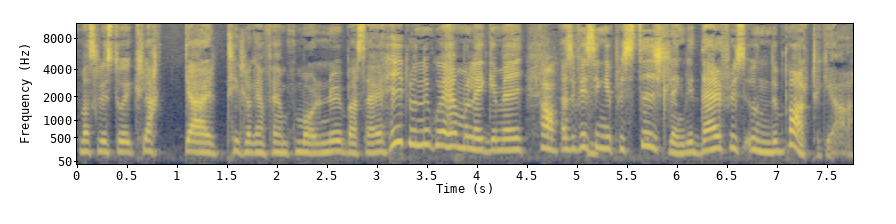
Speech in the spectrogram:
Man skulle stå i klackar till klockan fem på morgonen. Nu är det bara så här, hej då nu går jag hem och lägger mig. Ja. Alltså det finns ingen prestige längre, det är därför det är så underbart tycker jag.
